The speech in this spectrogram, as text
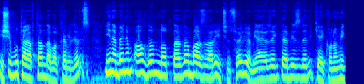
İşi bu taraftan da bakabiliriz. Yine benim aldığım notlardan bazıları için söylüyorum. Yani özellikle biz dedik ki ekonomik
